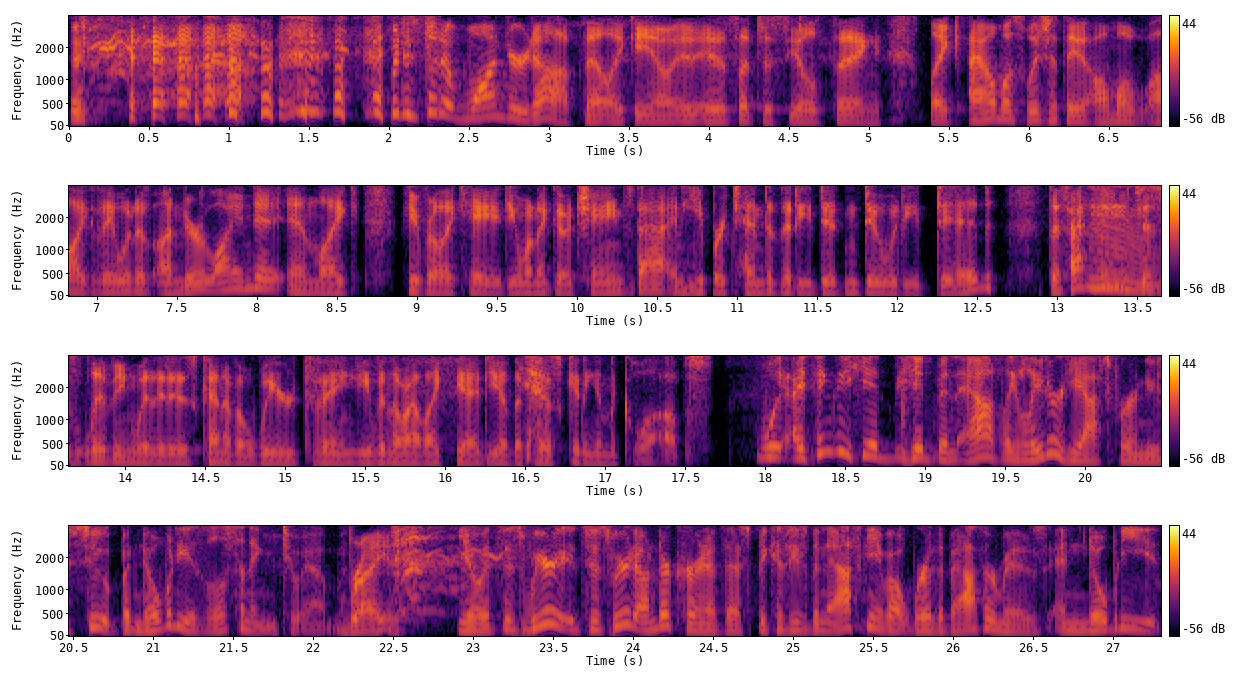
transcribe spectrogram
but instead it wandered up that like you know it, it is such a sealed thing. Like i almost wish that they almost like they would have underlined it and like people are like hey do you want to go change that? And he pretended that he didn't do what he did. The fact that he's hmm. just living with it is kind of a weird thing even though i like the idea of the piss getting in the gloves Well, I think that he had he had been asked like later he asked for a new suit, but nobody is listening to him. right You know, it's this weird it's this weird undercurrent of this because he's been asking about where the bathroom is, and nobody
